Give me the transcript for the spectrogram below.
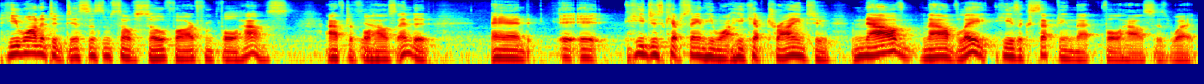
He wanted to distance himself so far from Full House after Full Yeah. House ended, and it, it he just kept saying he want he kept trying to. Now now of late he's accepting that Full House is what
